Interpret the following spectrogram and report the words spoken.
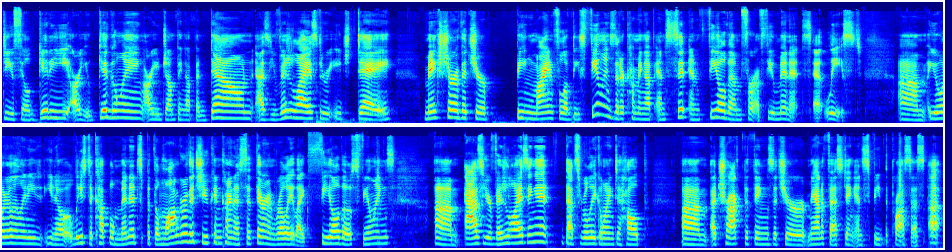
Do you feel giddy? Are you giggling? Are you jumping up and down? As you visualize through each day, make sure that you're being mindful of these feelings that are coming up and sit and feel them for a few minutes at least. Um, you only need, you know, at least a couple minutes, but the longer that you can kind of sit there and really like feel those feelings um, as you're visualizing it, that's really going to help um, attract the things that you're manifesting and speed the process up.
